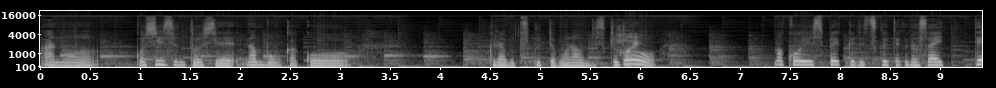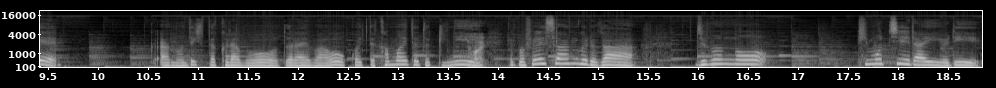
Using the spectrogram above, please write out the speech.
あのこうシーズン通して何本かこうクラブ作ってもらうんですけど、はい、まあ、こういうスペックで作ってくださいってあのできたクラブをドライバーをこうやって構えた時に、はい、やっぱフェースアングルが自分の気持ちいいラインより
